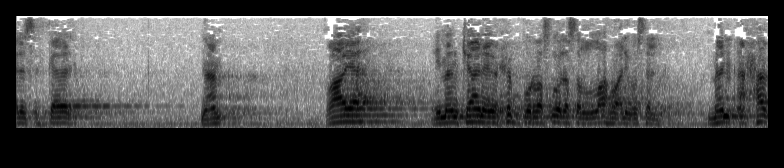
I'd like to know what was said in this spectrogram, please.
أليس كذلك؟ نعم. غاية لمن كان يحب الرسول صلى الله عليه وسلم. من أحب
